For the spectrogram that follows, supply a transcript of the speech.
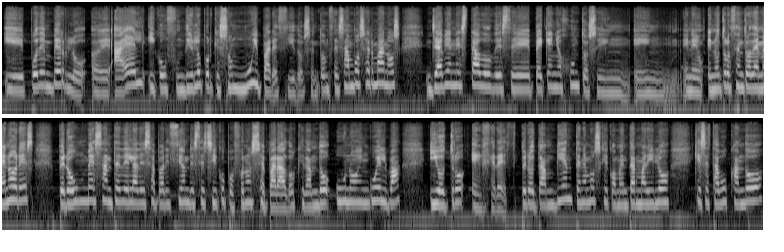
y pueden verlo eh, a él y confundirlo porque son muy parecidos. Entonces ambos hermanos ya habían estado desde pequeños juntos en, en- en- en otro centro de menores, pero un mes antes de la desaparición de este chico pues fueron separados, quedando uno en Huelva y otro en Jerez. Pero también tenemos que comentar, Mariló, que se está buscando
